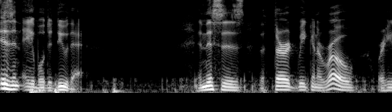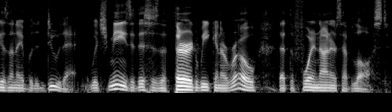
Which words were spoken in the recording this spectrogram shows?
isn't able to do that. And this is the third week in a row where he is unable to do that, which means that this is the third week in a row that the 49ers have lost.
